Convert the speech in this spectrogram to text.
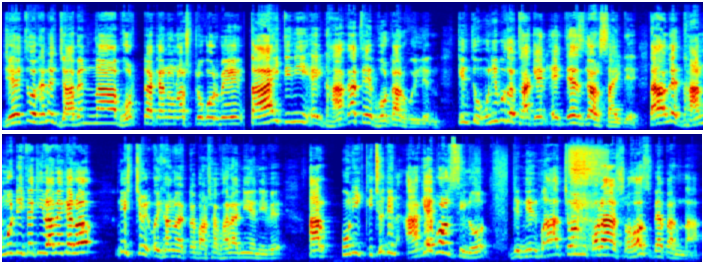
যেহেতু ওখানে যাবেন না, ভোটটা কেন নষ্ট করবে? তাই তিনি এই ঢাকাতে ভোটার হইলেন। কিন্তু উনি বোধহয় থাকেন এই তেজগাঁও সাইডে। তাহলে ধানমুটিতে কীভাবে গেল? নিশ্চয়ই ওইখানেও একটা বাসা ভাড়া নিয়ে নিবে। আর উনি কিছুদিন আগে বলছিল যে নির্বাচন করা সহজ ব্যাপার না।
